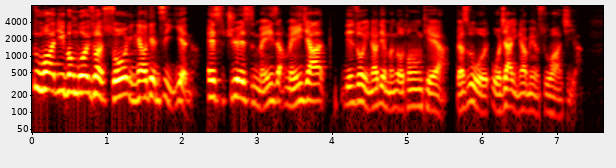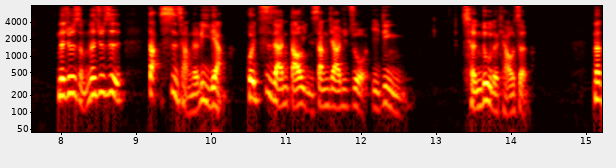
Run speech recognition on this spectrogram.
塑化剂风波一出来，所有饮料店自己验啊，SGS 每一家每一家连锁饮料店门口通通贴啊，表示我我家饮料没有塑化剂啊。那就是什么？那就是大市场的力量会自然导引商家去做一定程度的调整。那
